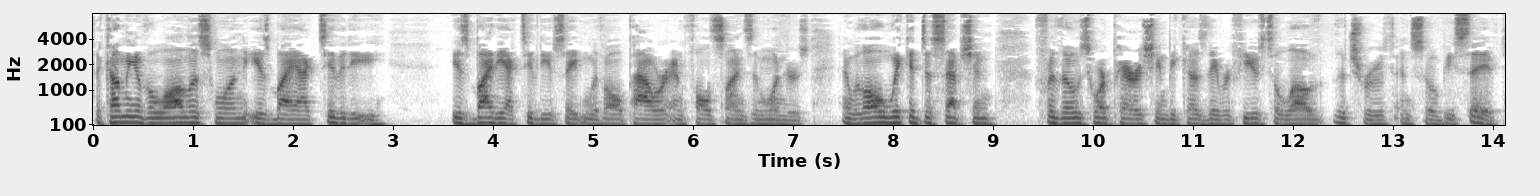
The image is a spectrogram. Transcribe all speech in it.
The coming of the lawless one is by activity, is by the activity of Satan with all power and false signs and wonders, and with all wicked deception for those who are perishing because they refuse to love the truth and so be saved.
